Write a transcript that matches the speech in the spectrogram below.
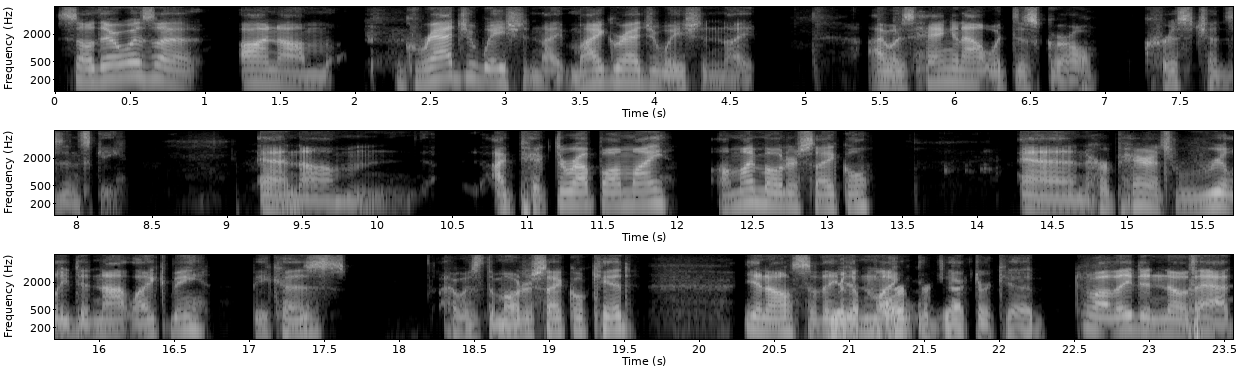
So there was a on um graduation night, my graduation night. I was hanging out with this girl, Chris Chudzinski. And um I picked her up on my on my motorcycle and her parents really did not like me because I was the motorcycle kid. You know, so they You're didn't like projector kid. Well, they didn't know that.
